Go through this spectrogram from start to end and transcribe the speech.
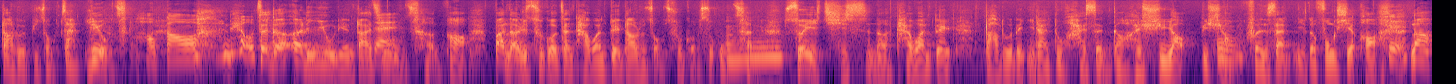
大陆比重占六成，好高哦，六成。这个二零一五年大概只有五成哈，半导体出口占台湾对大陆总出口是。五成，所以其实呢，台湾对大陆的依赖度还是很高，还需要必须要分散你的风险哈。是。那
